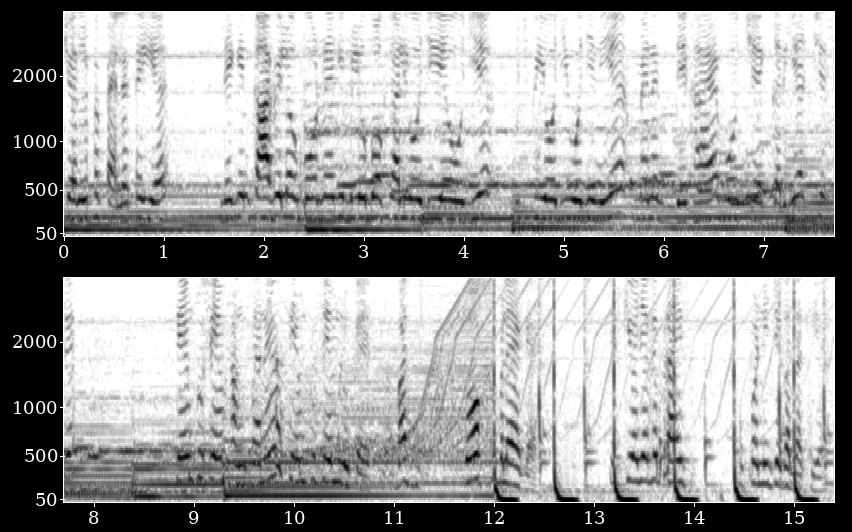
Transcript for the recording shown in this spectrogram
चैनल पे पहले से ही है, लेकिन काफ़ी लोग बोल रहे हैं कि ब्लू बॉक्स वाली ओजी है ओजी है। कुछ भी ओजी ओजी नहीं है। मैंने देखा है, वो चेक करिए अच्छे से। सेम टू सेम फ़ंक्शन है और सेम टू सेम लुक है इसका। बस बॉक्स ब्लैक है। इसकी वजह से प्राइस ऊपर नीचे कर रखी है।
